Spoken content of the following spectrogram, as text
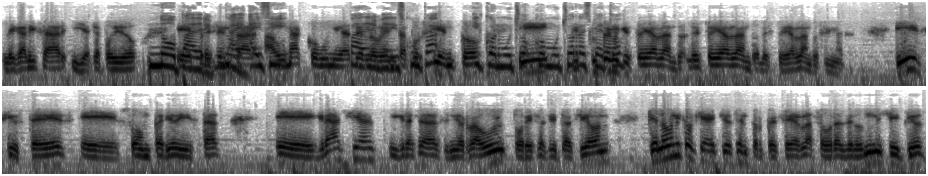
legalizar y ya se ha podido No, eh, padre, presentar ahí- ahí sí, a una comunidad padre, del me 90% disculpa, y con mucho- con mucho respeto. que estoy hablando, le estoy hablando, le estoy hablando, señora. Y si ustedes eh, son periodistas, eh, gracias y gracias al señor Raúl por esa situación, que lo único que ha hecho es entorpecer las obras de los municipios,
